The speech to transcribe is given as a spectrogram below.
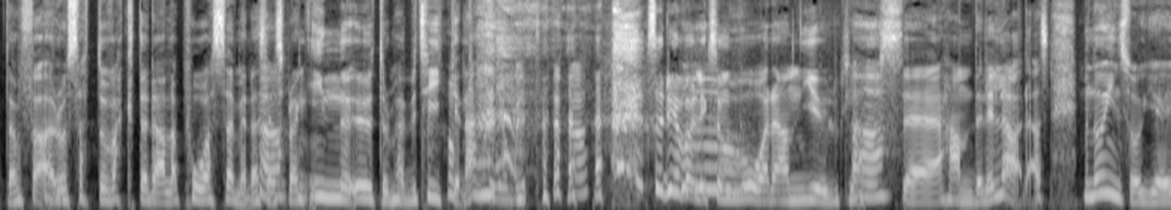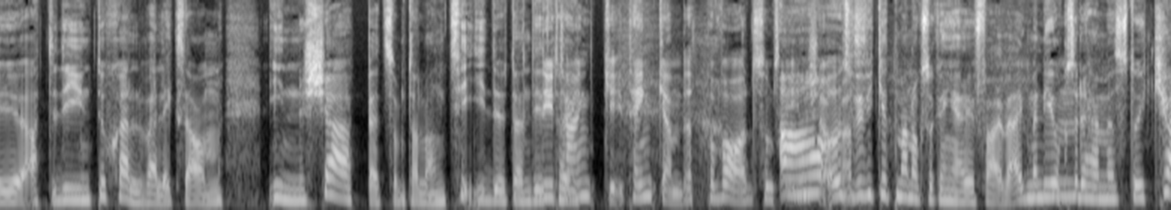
utanför och satt och vaktade alla påsar medan jag sprang in och ut ur de här butikerna. så det var liksom våran julklappshandel i lördags. Men då insåg jag ju att det är inte själva liksom inköpet som tar lång tid. Utan det, Det är tar tank, tänkandet på vad som ska Ja, inköpas. vilket man också kan göra i förväg. Men det är också det här med att stå i kö.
